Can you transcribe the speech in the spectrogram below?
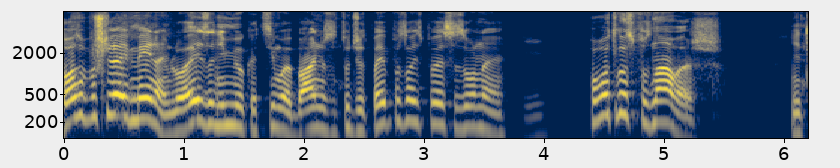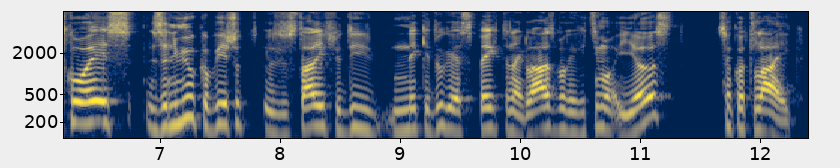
Pa smo prišli imena in bilo je zanimivo, ker recimo je banjo sem tudi že odprej poznal iz prve sezone. Pa pa tako spoznavaš. In tako je zanimivo, ko vidiš od ostalih ljudi neke druge aspekte na glasbo, ker recimo jaz sem kot like,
